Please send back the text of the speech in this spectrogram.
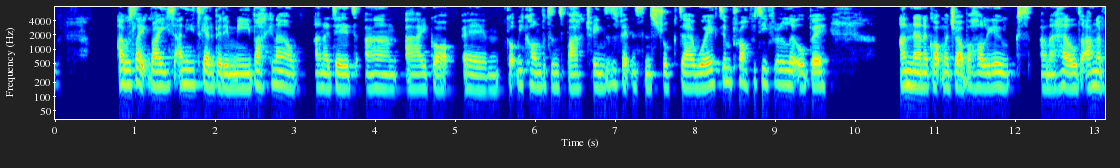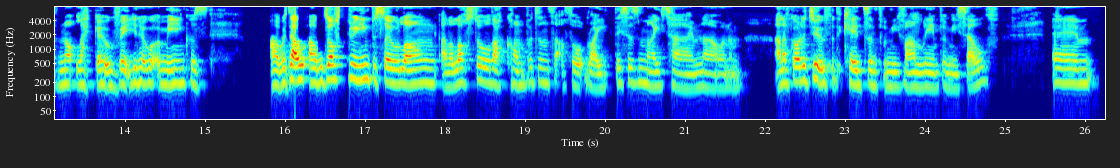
I was like, right, I need to get a bit of me back now, and I did, and I got um, got my confidence back. Trained as a fitness instructor, worked in property for a little bit, and then I got my job at Hollyoaks, and I held, and I've not let go of it. You know what I mean? Because I was out, I was off screen for so long, and I lost all that confidence. That I thought, right, this is my time now, and I'm and I've got to do for the kids and for my family and for myself. Um,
